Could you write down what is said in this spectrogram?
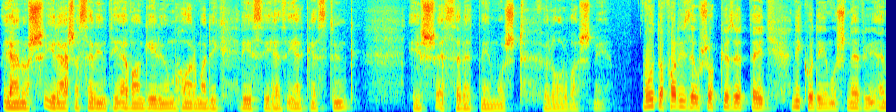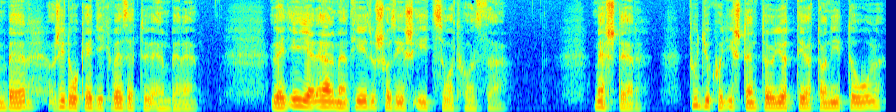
A János írása szerinti evangélium harmadik részéhez érkeztünk, és ezt szeretném most fölolvasni. Volt a farizeusok között egy Nikodémus nevű ember, a zsidók egyik vezető embere. Ő egy éjjel elment Jézushoz, és így szólt hozzá. Mester, tudjuk, hogy Istentől jöttél tanítóul,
